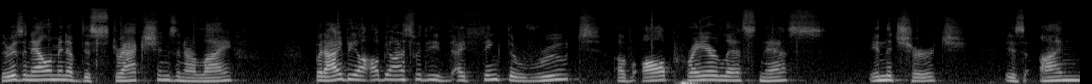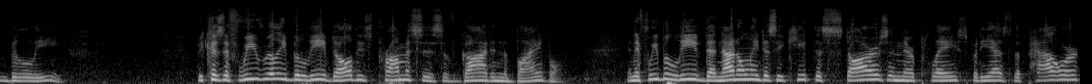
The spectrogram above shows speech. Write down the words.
there is an element of distractions in our life. But I be, I'll be honest with you, I think the root of all prayerlessness in the church is unbelief. Because if we really believed all these promises of God in the Bible, and if we believed that not only does He keep the stars in their place, but He has the power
